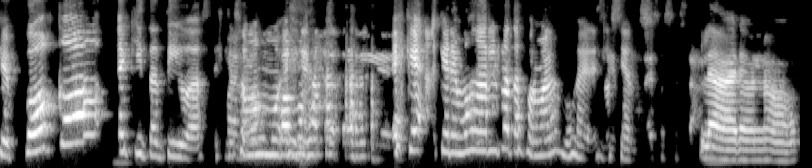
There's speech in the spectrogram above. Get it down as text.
que poco equitativas. Es que somos muy. Es que queremos darle plataforma a las mujeres, lo siento. Claro, no,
